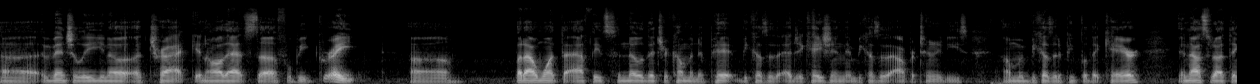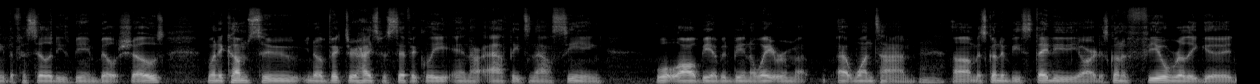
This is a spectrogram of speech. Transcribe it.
uh, eventually, you know, a track and all that stuff will be great. Uh, but I want the athletes to know that you're coming to Pitt because of the education and because of the opportunities, um, and because of the people that care. And that's what I think the facilities being built shows. When it comes to you know Victory Heights specifically, and our athletes now seeing, we'll all be able to be in a weight room at, at one time. Mm-hmm. Um, it's going to be state of the art. It's going to feel really good.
